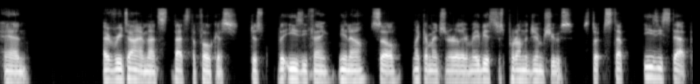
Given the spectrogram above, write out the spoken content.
And every time that's that's the focus just the easy thing you know so like i mentioned earlier maybe it's just put on the gym shoes St- step easy step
